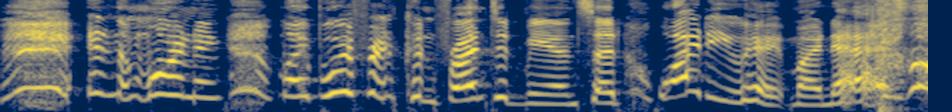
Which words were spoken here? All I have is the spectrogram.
In the morning, my boyfriend confronted me and said, Why do you hate my nest?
